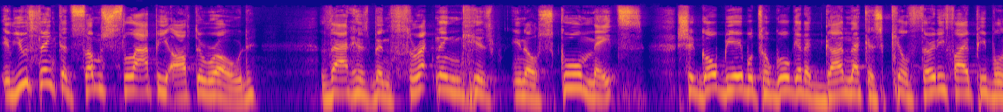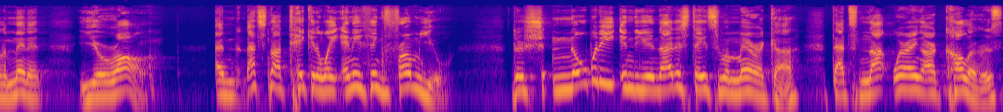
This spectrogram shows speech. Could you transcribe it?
If you think that some slappy off the road that has been threatening his, you know, schoolmates should go be able to go get a gun that can kill 35 people in a minute, you're wrong. And that's not taking away anything from you. There's sh- nobody in the United States of America that's not wearing our colors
